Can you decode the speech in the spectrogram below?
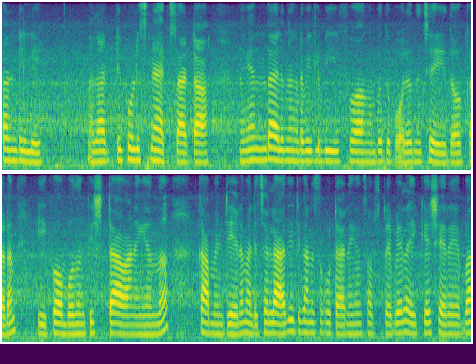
കണ്ടില്ലേ? നല്ല അടിപൊളി സ്നാക്സ് ആട്ടാ. നിങ്ങൾ എന്തായാലും നിങ്ങളുടെ വീട്ടിൽ ബീഫ് വാങ്ങുമ്പോൾ ഇതുപോലെ ഒന്ന് ചെയ്ത് നോക്കണം. ഈ കോംബോ നിങ്ങൾക്ക് ഇഷ്ടമാവുകയാണെങ്കിൽ ഒന്ന് കമന്റ് ചെയ്യണം. എന്റെ ചാനൽ ആദ്യമായിട്ട് കാണുന്ന കൂട്ടുകാരാണെങ്കിൽ സബ്സ്ക്രൈബ് ചെയ്യുക ലൈക്ക് ചെയ്യുക ഷെയർ ചെയ്യുക. ബൈ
